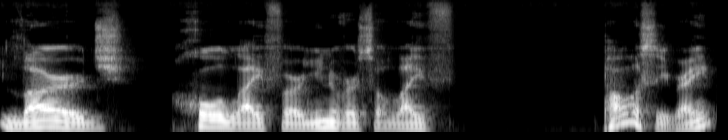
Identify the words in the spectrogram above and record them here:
large whole life or universal life policy, right?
